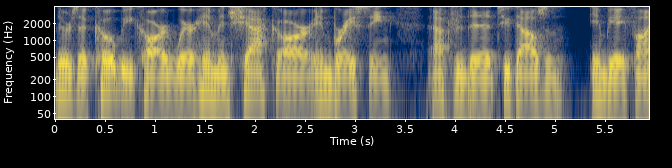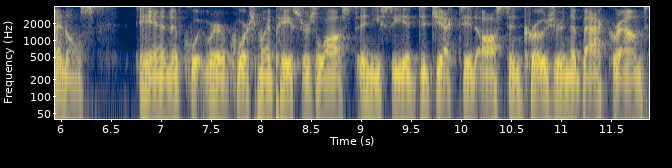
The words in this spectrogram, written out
there's a Kobe card where him and Shaq are embracing after the 2000 NBA Finals and of course, where of course my Pacers lost, and you see a dejected Austin Croshere in the background,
